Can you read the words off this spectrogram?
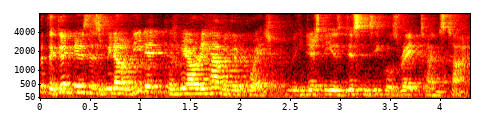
but the good news is we don't need it because we already have a good equation. We can just use distance equals rate times time.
